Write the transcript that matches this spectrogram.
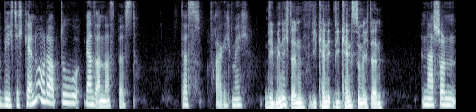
wie ich dich kenne, oder ob du ganz anders bist. Das frage ich mich. Wie bin ich denn? Wie, kenn, wie kennst du mich denn? Na, schon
